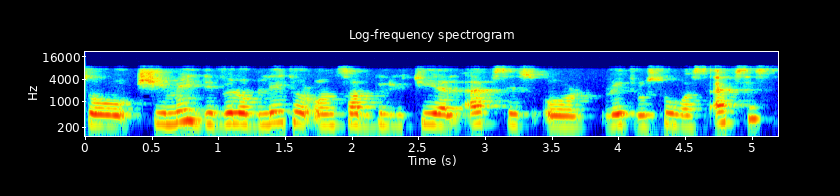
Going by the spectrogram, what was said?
so she may develop later on subgluteal abscess or retropsoas abscess.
